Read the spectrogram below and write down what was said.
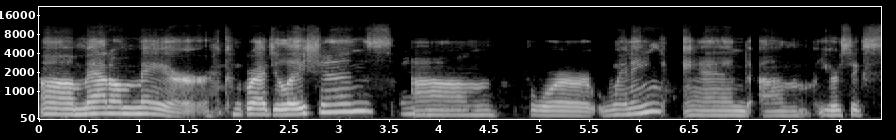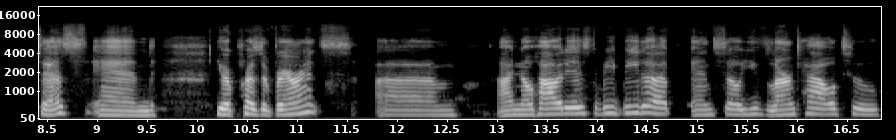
Uh, Madam Mayor, congratulations um, for winning and um, your success and your perseverance. Um, I know how it is to be beat up, and so you've learned how to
